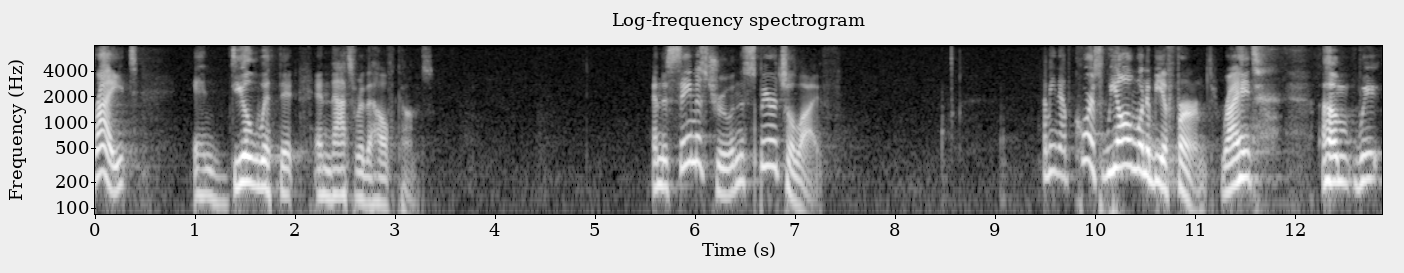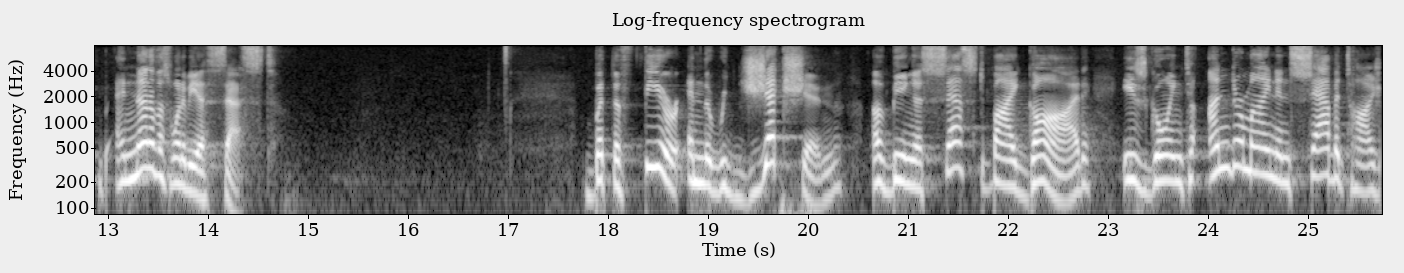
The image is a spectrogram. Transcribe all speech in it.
right and deal with it, and that's where the health comes. And the same is true in the spiritual life. I mean, of course, we all want to be affirmed, right? Um, we, and none of us want to be assessed. But the fear and the rejection of being assessed by God is going to undermine and sabotage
